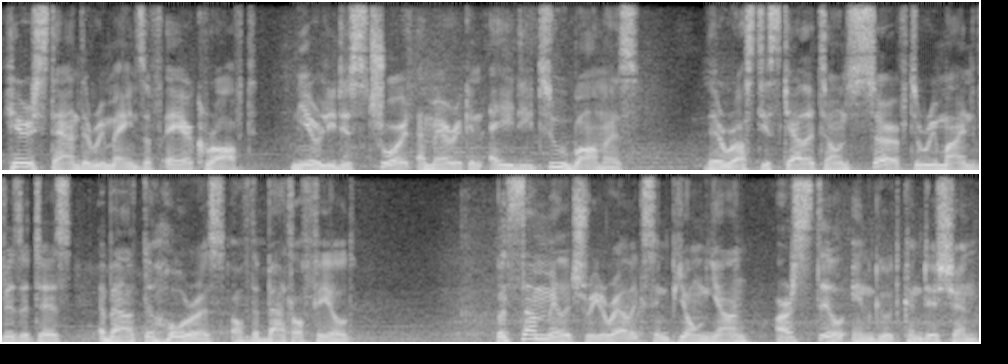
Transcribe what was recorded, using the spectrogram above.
Here stand the remains of aircraft, nearly destroyed American AD-2 bombers. Their rusty skeletons serve to remind visitors about the horrors of the battlefield. But some military relics in Pyongyang are still in good condition.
